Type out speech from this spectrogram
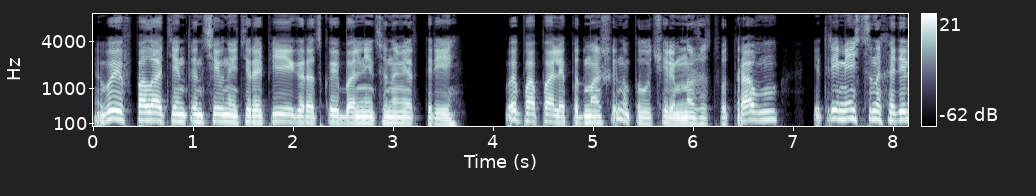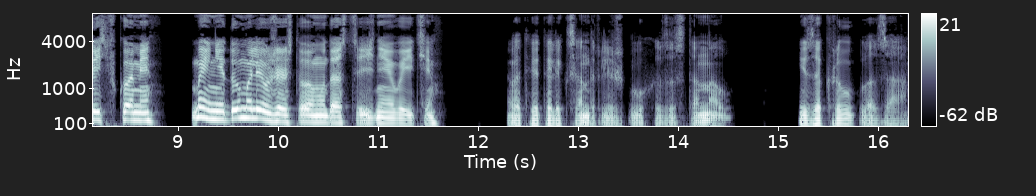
«Вы в палате интенсивной терапии городской больницы номер три. Вы попали под машину, получили множество травм и три месяца находились в коме. Мы не думали уже, что вам удастся из нее выйти». В ответ Александр лишь глухо застонал и закрыл глаза.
